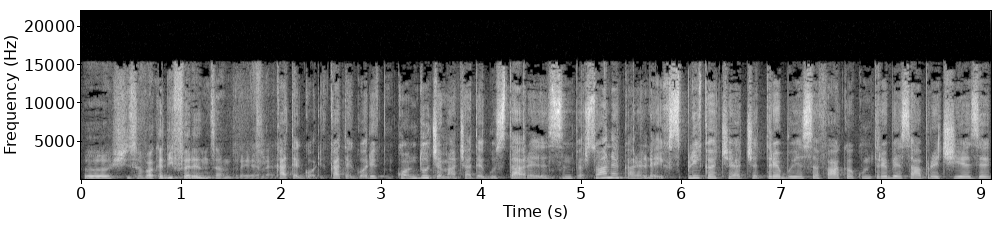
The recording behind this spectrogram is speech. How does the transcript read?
uh, și să facă diferența între ele. Categoric, categoric. Conducem acea degustare. Sunt persoane care le explică ceea ce trebuie să facă, cum trebuie să aprecieze,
